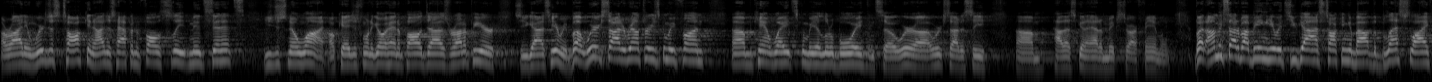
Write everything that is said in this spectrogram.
all right, and we're just talking, I just happen to fall asleep mid sentence, you just know why. Okay, I just want to go ahead and apologize right up here so you guys hear me. But we're excited. Round three is going to be fun. Um, we can't wait. It's going to be a little boy, and so we're, uh, we're excited to see um, how that's going to add a mix to our family. But I'm excited about being here with you guys talking about the blessed life,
